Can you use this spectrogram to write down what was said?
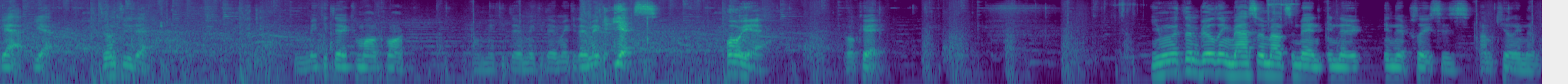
Yeah, yeah, don't do that. Make it there, come on, come on. Oh, make it there, make it there, make it there, make it. Yes! Oh, yeah. Okay. Even with them building massive amounts of men in their in their places, I'm killing them.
